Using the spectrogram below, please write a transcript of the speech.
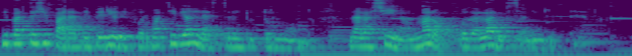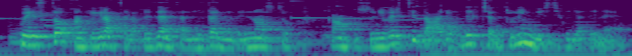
di partecipare a dei periodi formativi all'estero in tutto il mondo, dalla Cina al Marocco, dalla Russia all'Inghilterra. Questo anche grazie alla presenza all'interno del nostro campus universitario del Centro Linguistico di Ateneo.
